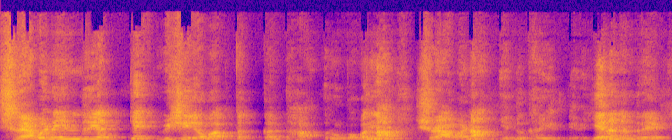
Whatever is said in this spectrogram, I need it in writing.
ಶ್ರವಣೇಂದ್ರಿಯಕ್ಕೆ ವಿಷಯವಾಗ್ತಕ್ಕಂತಹ ರೂಪವನ್ನ ಶ್ರಾವಣ ಎಂದು ಕರೆಯುತ್ತೇವೆ. ಏನನ್ನಂದ್ರೆ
